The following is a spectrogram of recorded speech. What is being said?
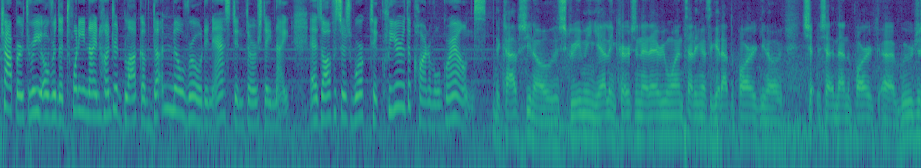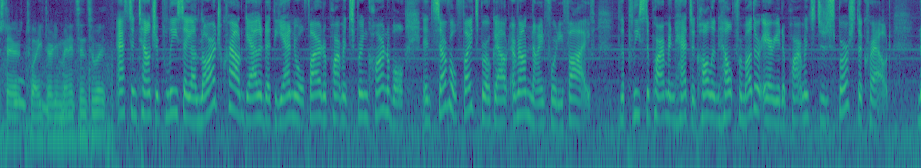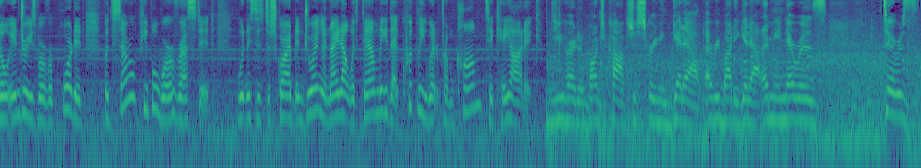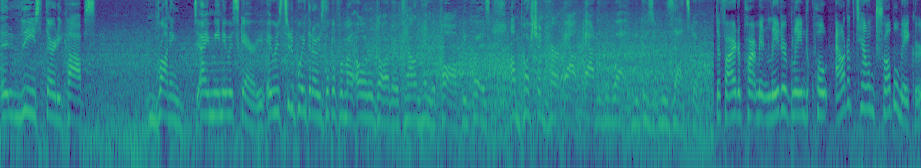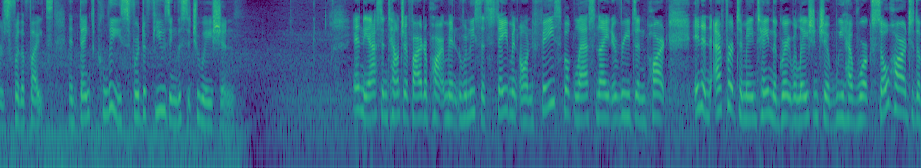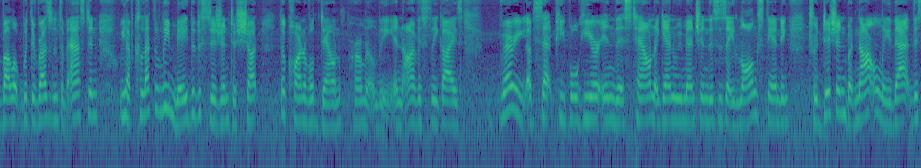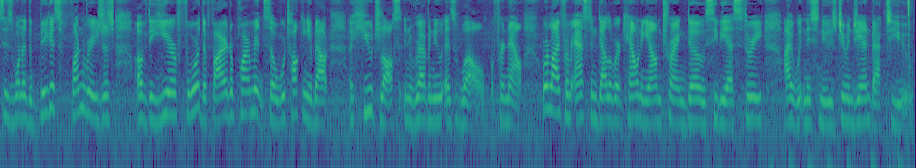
Chopper 3 over the 2900 block of Dutton Mill Road in Aston Thursday night as officers worked to clear the carnival grounds. The cops, you know, screaming, yelling, cursing at everyone, telling us to get out the park, you know, sh shutting down the park. Uh, we were just there 20, 30 minutes into it. Aston Township police say a large crowd gathered at the annual fire department spring carnival and several fights broke out around 945. The police department had to call in help from other area departments to disperse the crowd. No injuries were reported, but several people people were arrested. Witnesses described enjoying a night out with family that quickly went from calm to chaotic. You heard a bunch of cops just screaming, "Get out! Everybody, get out!" I mean, there was there was at least 30 cops running. I mean, it was scary. It was to the point that I was looking for my older daughter, telling him to call because I'm pushing her out out of the way because it was that scary. The fire department later blamed quote out of town troublemakers for the fights and thanked police for defusing the situation. And the Aston Township Fire Department released a statement on Facebook last night. It reads in part, in an effort to maintain the great relationship we have worked so hard to develop with the residents of Aston, we have collectively made the decision to shut the carnival down permanently. And obviously, guys, very upset people here in this town. Again, we mentioned this is a long-standing tradition, but not only that, this is one of the biggest fundraisers of the year for the fire department. So we're talking about a huge loss in revenue as well. But for now, we're live from Aston, Delaware County. I'm Trang Do, CBS 3 Eyewitness News. Jim and Jan, back to you.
